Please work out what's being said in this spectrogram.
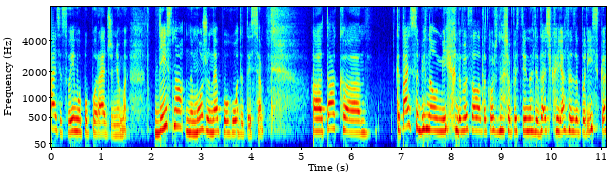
Китай зі своїми попередженнями. Дійсно, не можу не погодитися. Так, е, Китай собі на умі дописала також наша постійна глядачка Яна Запорізька.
